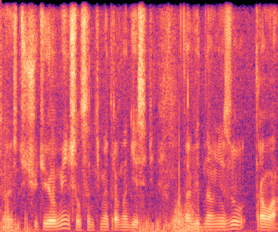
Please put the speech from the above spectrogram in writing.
то есть чуть-чуть ее уменьшил, сантиметров на 10. Там видно внизу трава.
